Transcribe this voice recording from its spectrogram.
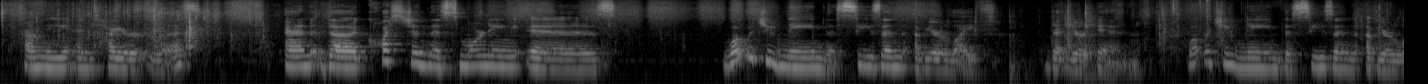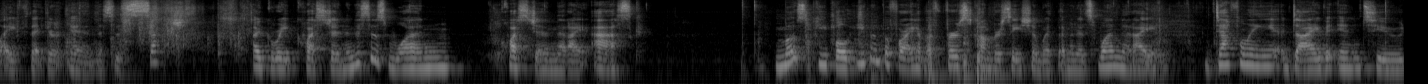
from the entire list. And the question this morning is, what would you name the season of your life that you're in? What would you name the season of your life that you're in? This is such a great question. And this is one question that I ask most people, even before I have a first conversation with them. And it's one that I definitely dive into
